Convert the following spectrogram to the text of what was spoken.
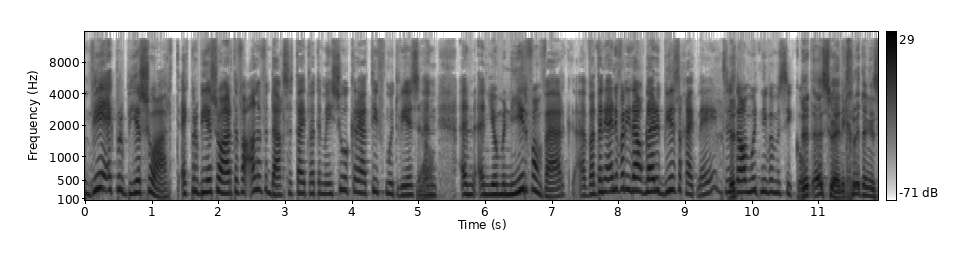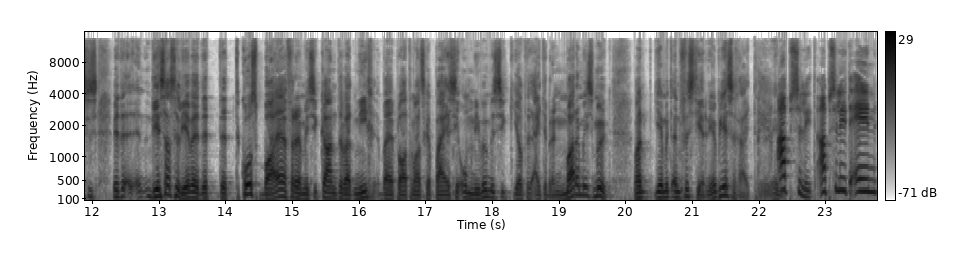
Wie ek probeer so hard. Ek probeer so hard veral in vandag se tyd wat 'n mens so kreatief moet wees Ja. in in in jou manier van werk, eh, want aan die einde van die dag bly dit besigheid, nê? Nee? So Dit- daar moet nuwe musiek kom. Dit is so en die groot ding is soos weet in deesdae se lewe dit dit kos baie vir 'n musikant wat nie by 'n platenmaatskappy is nie om nuwe musiek heeltyd uit te bring. Maar 'n mens moet want jy moet investeer in jou besigheid. Absoluut, absoluut en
